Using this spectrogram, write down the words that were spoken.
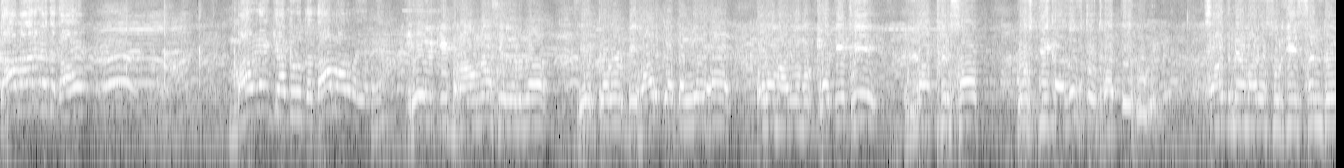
दा मार के दिखाओ। मारने की क्या ज़रूरत है? दा मार भाई अपने। खेल की भावना से लड़ना ये करण बिहार का दंगल है और हमारे मुख्य अतिथि लाठर साहब कुश्ती का लुफ्त उठाते हुए। साथ में हमारे सुरजीत संधू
